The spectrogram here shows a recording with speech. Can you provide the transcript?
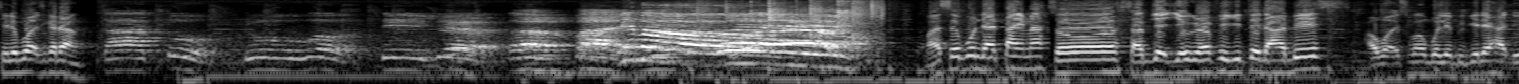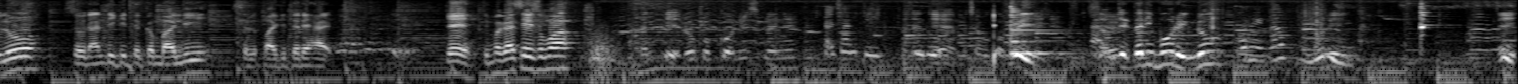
Sila buat sekarang. Satu, dua, tiga, Empat. lima. Masa pun dah time lah. So, subjek geografi kita dah habis. Awak semua boleh pergi rehat dulu. So, nanti kita kembali selepas kita rehat. Okey, terima kasih semua. Cantik tu pokok ni sebenarnya. Tak cantik. Cantik kan macam pokok. Weh, subjek tadi boring tu. Boleh ke? Boring. Eh,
